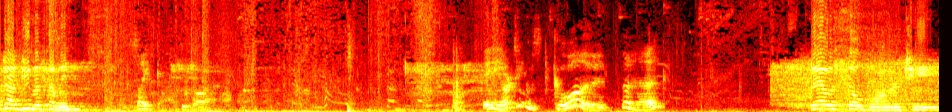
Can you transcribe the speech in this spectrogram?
I got D.Va's coming. Psych. Hey, our team's good. What the heck? They have a silver on their team.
